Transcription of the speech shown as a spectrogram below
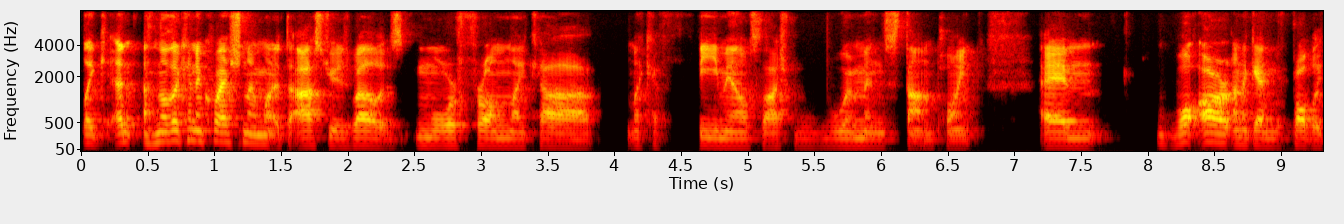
like an, another kind of question i wanted to ask you as well is more from like a like a female slash women standpoint. Um what are and again we've probably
